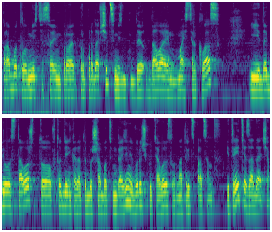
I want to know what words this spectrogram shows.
поработала вместе с своими продавщицами, дала им мастер-класс и добилась того, что в тот день, когда ты будешь работать в магазине, выручка у тебя выросла на 30%. И третья задача.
